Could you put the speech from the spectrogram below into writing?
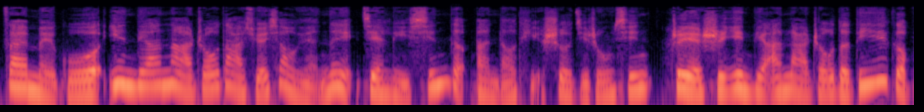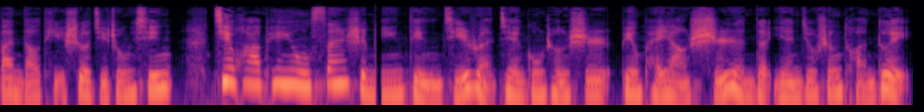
在美国印第安纳州大学校园内建立新的半导体设计中心。这也是印第安纳州的第一个半导体设计中心，计划聘用三十名顶级软件工程师，并培养十人的研究生团队。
